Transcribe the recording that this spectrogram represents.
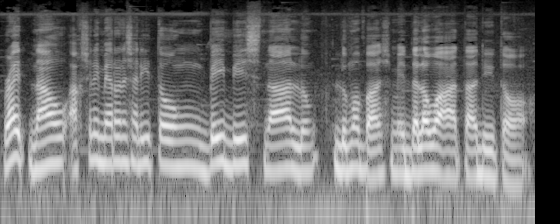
right now actually meron na siya ditong babies na lumabas may dalawa ata dito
